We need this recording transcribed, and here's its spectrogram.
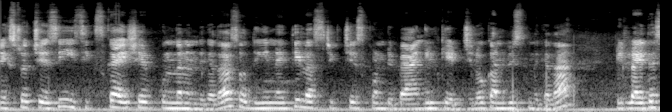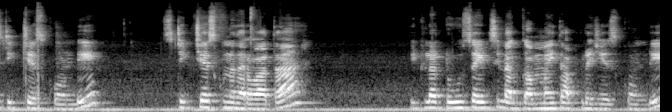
నెక్స్ట్ వచ్చేసి ఈ సిక్స్కి ఐ షేప్ కుందని ఉంది కదా సో దీన్ని అయితే ఇలా స్టిక్ చేసుకోండి. బ్యాంగిల్కి ఎడ్జ్లో కనిపిస్తుంది కదా ఇట్లా అయితే స్టిక్ చేసుకోండి. స్టిక్ చేసుకున్న తర్వాత ఇట్లా టూ సైడ్స్ ఇలా గమ్ అయితే అప్లై చేసుకోండి.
